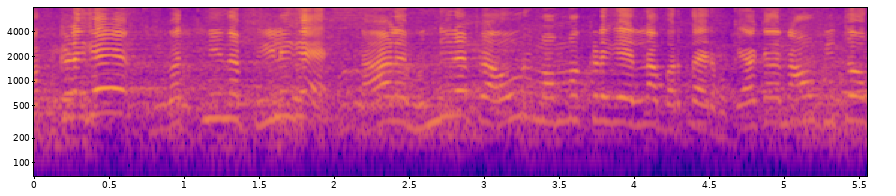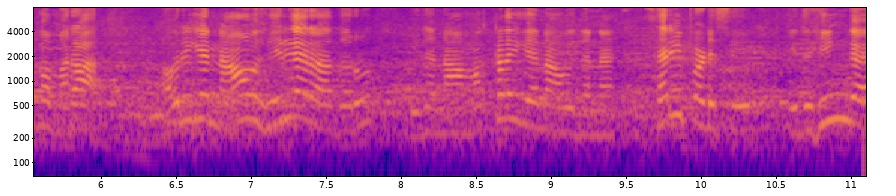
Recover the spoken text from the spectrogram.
ಮಕ್ಕಳಿಗೆ ಇವತ್ತಿನ ಪೀಳಿಗೆ, ನಾಳೆ ಮುಂದಿನ ಅವ್ರ ಮೊಮ್ಮಕ್ಕಳಿಗೆ ಎಲ್ಲ ಬರ್ತಾ ಇರ್ಬೇಕು. ಯಾಕಂದ್ರೆ ನಾವು ಬಿದ್ದೋಗ ಮರ. ಅವರಿಗೆ ನಾವು ಹಿರಿಯರಾದರೂ ಇದನ್ನು ಮಕ್ಕಳಿಗೆ ನಾವು ಇದನ್ನು ಸರಿಪಡಿಸಿ, ಇದು ಹಿಂಗೆ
